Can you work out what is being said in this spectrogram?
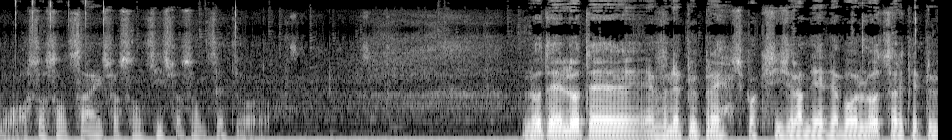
Bon, 65, 66, 67. oh. L'autre, l'autre elle venait plus près. Je crois que si je ramenais d'abord l'autre, ça aurait été plus,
